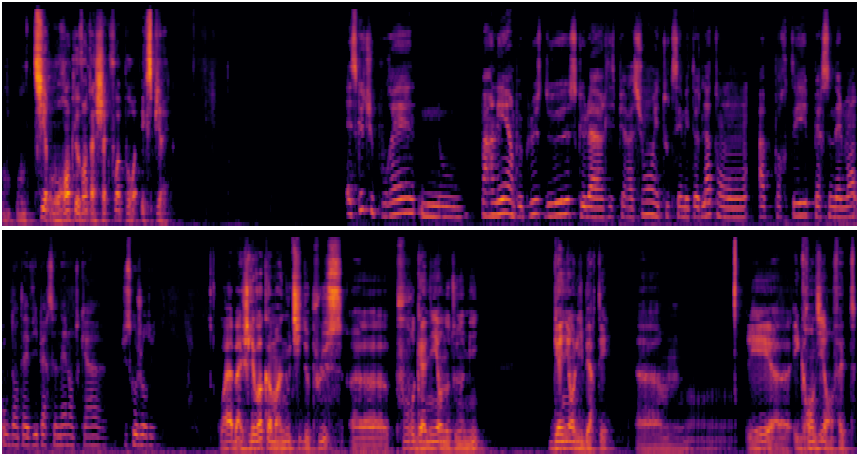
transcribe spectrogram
On, on tire, on rentre le ventre à chaque fois pour expirer. Est-ce que tu pourrais nous parler un peu plus de ce que la respiration et toutes ces méthodes-là t'ont apporté personnellement ou dans ta vie personnelle en tout cas euh, jusqu'aujourd'hui? Ouais, bah, je les vois comme un outil de plus euh, pour gagner en autonomie, gagner en liberté et, euh, et grandir en fait.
